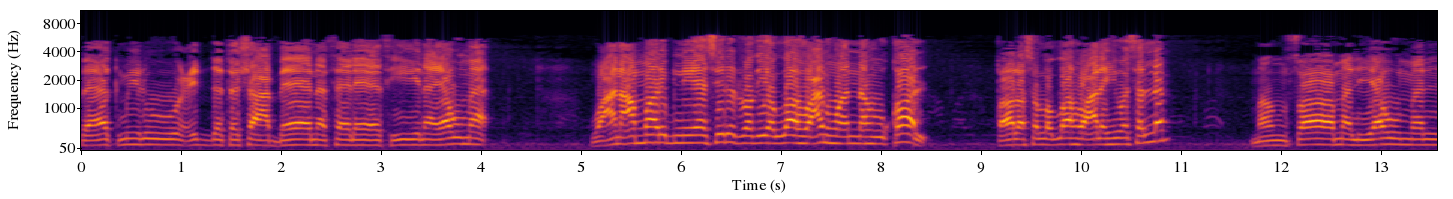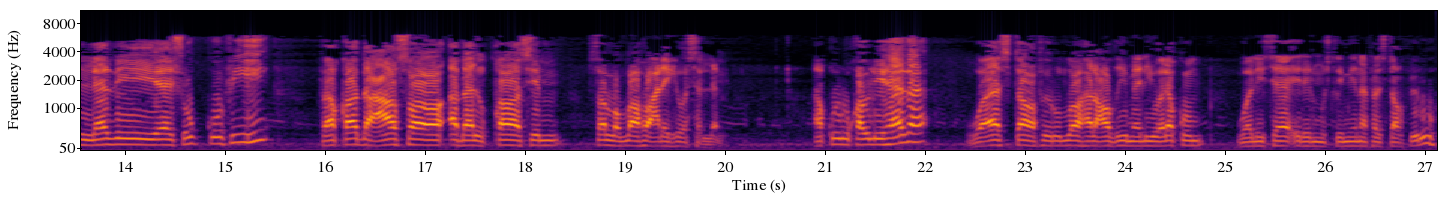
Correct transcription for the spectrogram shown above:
فأكملوا عدة شعبان ثلاثين يوما. وعن عمار بن ياسر رضي الله عنه أنه قال قال صلى الله عليه وسلم من صام اليوم الذي يشك فيه فقد عصى أبا القاسم صلى الله عليه وسلم. أقول قولي هذا وأستغفر الله العظيم لي ولكم ولسائر المسلمين فاستغفروه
